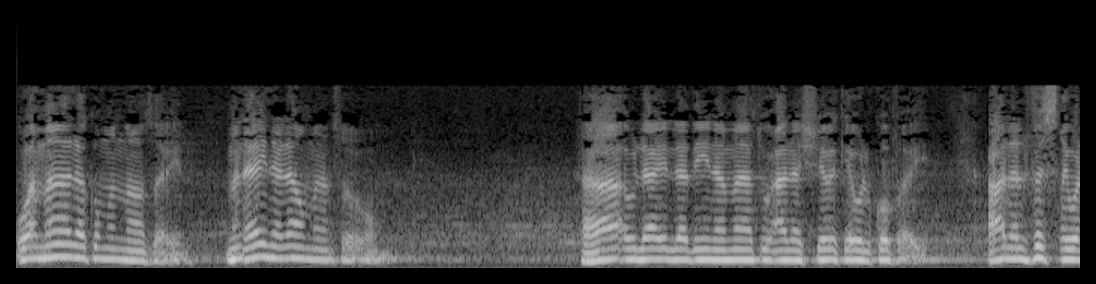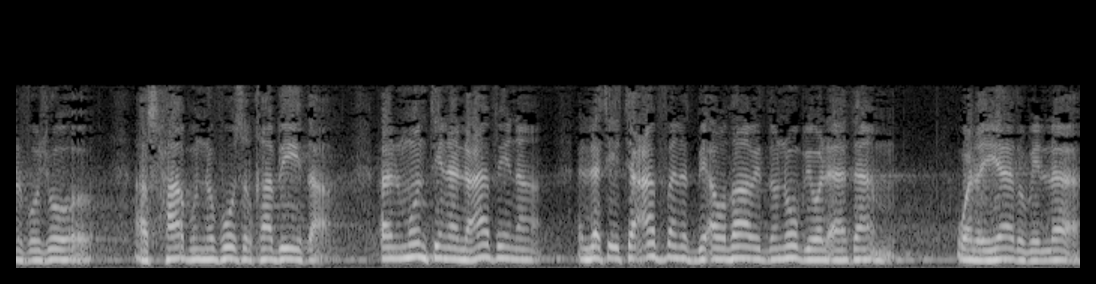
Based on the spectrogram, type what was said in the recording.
وما لكم من ناصرين. من أين لهم ينصرون هؤلاء الذين ماتوا على الشرك والكفر على الفسق والفجور أصحاب النفوس الخبيثة المنتنة العفنة التي تعفنت بأوضار الذنوب والآثام والعياذ بالله.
